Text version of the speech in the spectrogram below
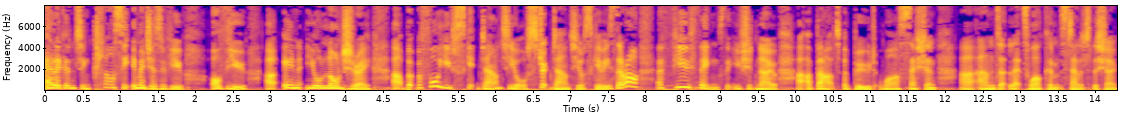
elegant and classy images of you, of you, uh, in your lingerie. Uh, but before you skip down to your, or strip down to your skivvies, there are a few things that you should know uh, about a boudoir session. Uh, and uh, let's welcome Stella to the show.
